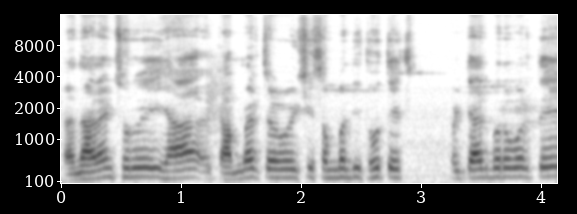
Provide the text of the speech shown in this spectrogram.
नारायण सुर्वे ह्या कामगार चळवळीशी संबंधित होतेच पण त्याचबरोबर ते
